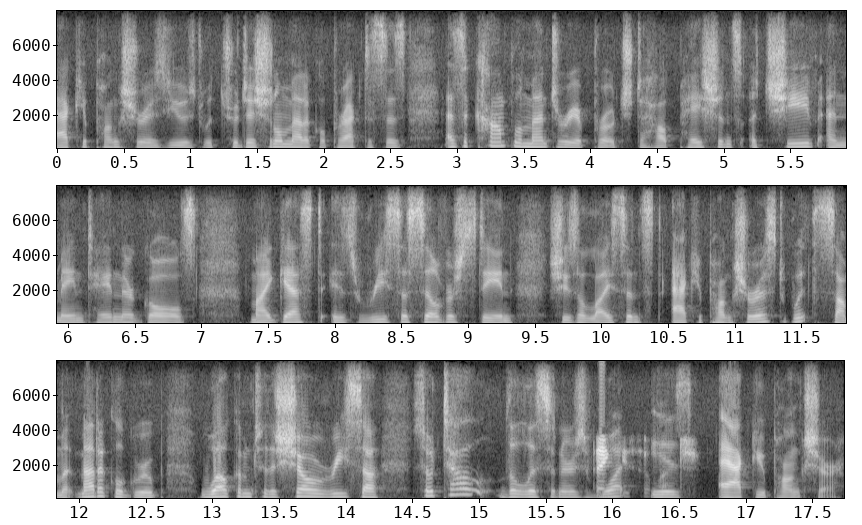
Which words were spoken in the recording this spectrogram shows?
acupuncture is used with traditional medical practices as a complementary approach to help patients achieve and maintain their goals. My guest is Risa Silverstein. She's a licensed acupuncturist with Summit Medical Group. Welcome to the show, Risa. So tell the listeners Thank what so is acupuncture?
